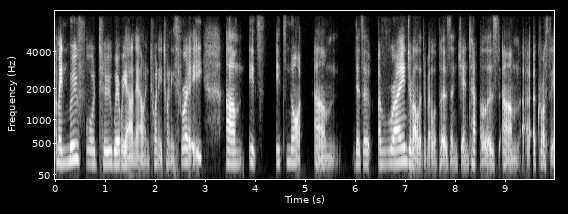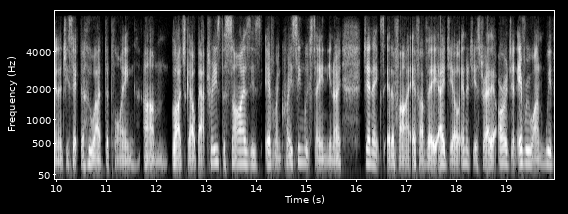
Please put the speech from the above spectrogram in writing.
I mean, move forward to where we are now in 2023. Um, it's it's not um, there's a, a, range of other developers and gentailers um, across the energy sector who are deploying um, large scale batteries. The size is ever increasing. We've seen, you know, Genex, Edify, FRV, AGL, Energy Australia, Origin, everyone with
